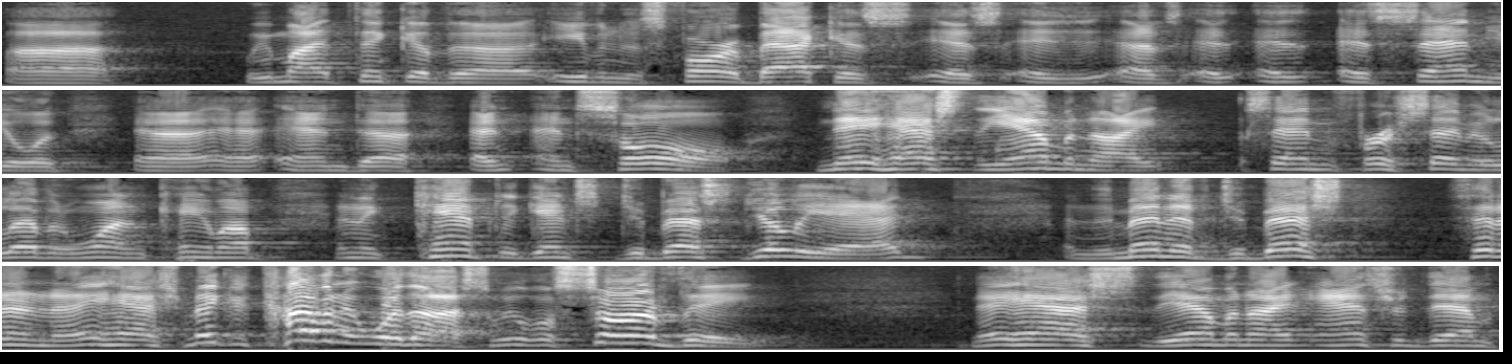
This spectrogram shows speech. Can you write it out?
Uh, we might think of uh, even as far back as, as, as, as, as Samuel uh, and, uh, and, and Saul. Nahash the Ammonite, 1 Samuel 11 1, came up and encamped against Jabesh Gilead. And the men of Jabesh said unto Nahash, Make a covenant with us, we will serve thee. Nahash the Ammonite answered them,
